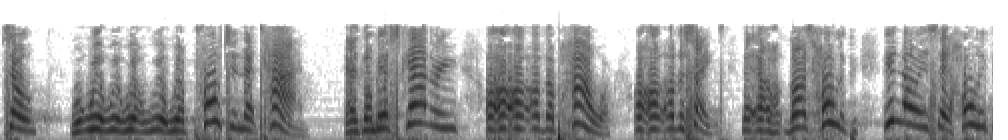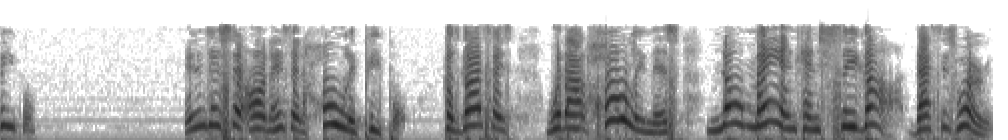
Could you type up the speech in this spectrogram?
So we're, we're, we're, we're approaching that time. There's going to be a scattering of, the power of, the saints. God's holy people. You know he said holy people. He didn't just say ordinary. He said holy people. Because God says, without holiness, no man can see God. That's his word.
